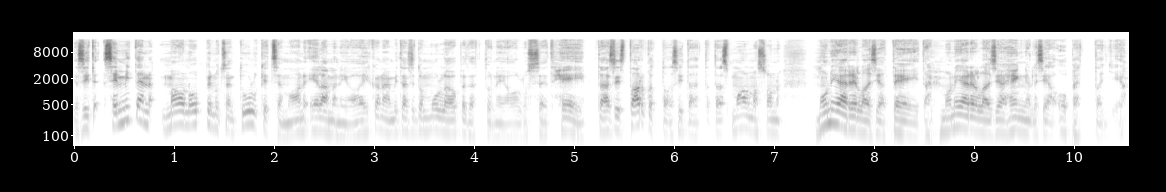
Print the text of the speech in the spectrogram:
Ja sitten se, miten mä oon oppinut sen tulkitsemaan elämäni aikana, ja mitä sitten on mulle opetettu, niin on ollut se, että hei, tämä siis tarkoittaa sitä, että tässä maailmassa on monia erilaisia teitä, monia erilaisia hengellisiä opettajia.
